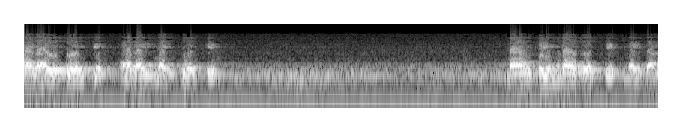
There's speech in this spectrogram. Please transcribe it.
อะไรควรคิด อะไรไม่ควรคิดบางสิ่งเราอดคิดไม่ได้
